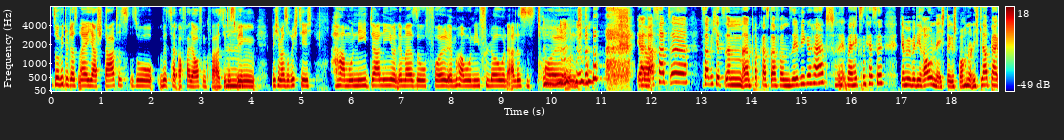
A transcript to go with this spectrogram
so wie du das neue Jahr startest, so wird es halt auch verlaufen quasi. Mhm. Deswegen bin ich immer so richtig, Harmonie Dani und immer so voll im Harmonie-Flow und alles ist toll. und ja, ja, das hat, äh, das habe ich jetzt im äh, Podcast da von Silvi gehört, äh, bei Hexenkessel. Die haben über die Rauhnächte gesprochen und ich glaube ja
